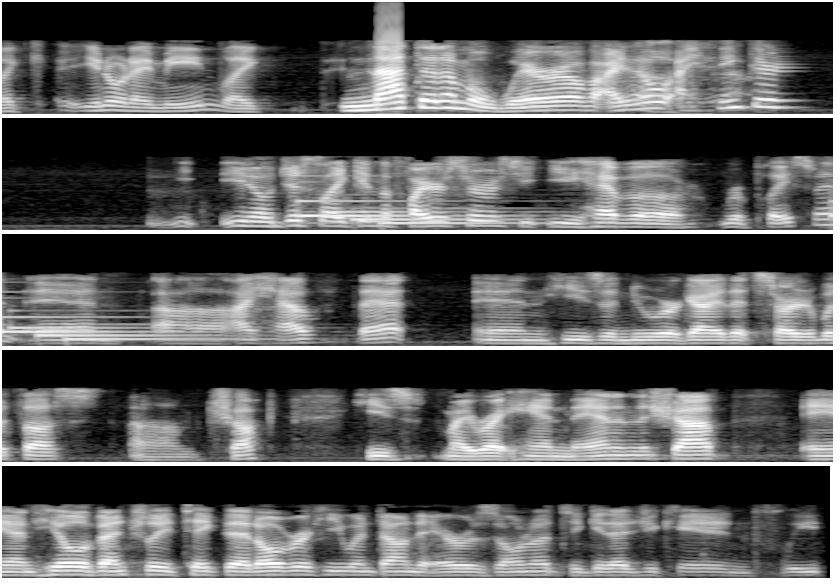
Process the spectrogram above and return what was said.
like you know what I mean? Like Not that I'm aware of. I know. I think there. You know, just like in the fire service, you, you have a replacement, and uh, I have that. And he's a newer guy that started with us, um, Chuck. He's my right hand man in the shop, and he'll eventually take that over. He went down to Arizona to get educated in fleet.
